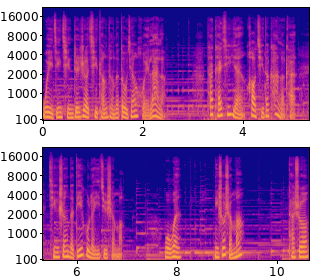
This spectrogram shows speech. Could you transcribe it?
我已经擎着热气腾腾的豆浆回来了。他抬起眼，好奇地看了看。轻声地嘀咕了一句什么，我问：“你说什么？”他说：“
